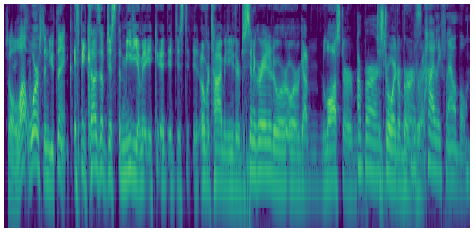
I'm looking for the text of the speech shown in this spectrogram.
So a lot worse than you think. It's because of just the medium. It, it, it just it, over time it either disintegrated or, or got lost or, Or burned. destroyed or burned. was Right. highly flammable.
